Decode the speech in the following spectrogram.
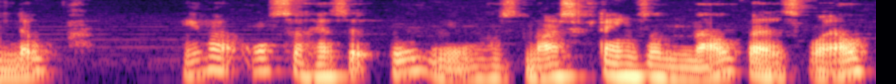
Nope. Eva also has a ooh, has nice claims on Malwa as well.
